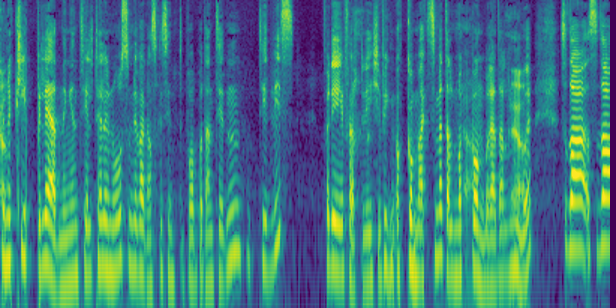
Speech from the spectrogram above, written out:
Kunne klippe ledningen til Telenor, som de var ganske sinte på på den tiden, tidvis. For de følte de ikke fikk nok oppmerksomhet eller nok båndbredde eller Ja. noe. Så, da, så da,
